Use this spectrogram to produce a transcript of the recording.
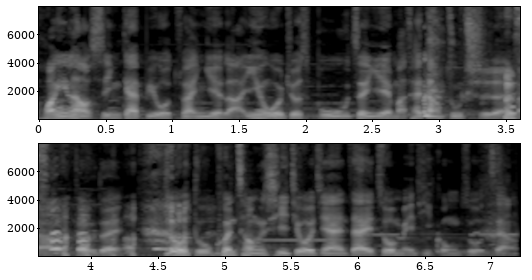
黄英老师应该比我专业啦，因为我就是不务正业嘛，才当主持人啊，对不对？就我读昆虫系，结果竟然在做媒体工作，这样，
